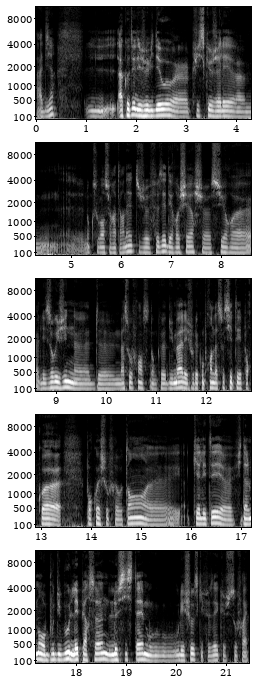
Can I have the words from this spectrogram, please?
à dire à côté des jeux vidéo, euh, puisque j'allais euh, donc souvent sur internet, je faisais des recherches sur euh, les origines de ma souffrance, donc du mal, et je voulais comprendre la société, pourquoi pourquoi je souffrais autant, quelles étaient finalement au bout du bout les personnes, le système ou, ou, les choses qui faisaient que je souffrais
